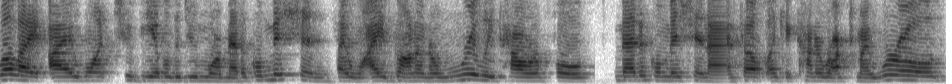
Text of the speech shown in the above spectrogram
well, I, I want to be able to do more medical missions. I, I had gone on a really powerful medical mission. I felt like it kind of rocked my world.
